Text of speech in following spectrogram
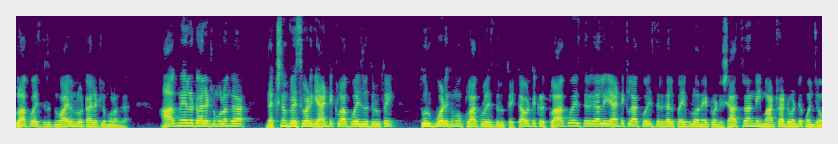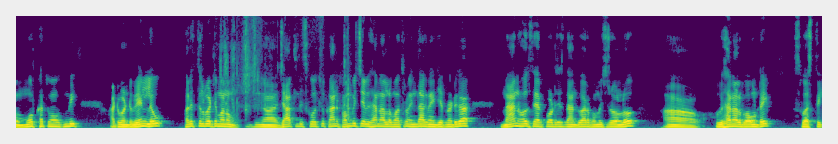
క్లాక్ వైజ్ తిరుగుతుంది వాయువులో టాయిలెట్ల మూలంగా. ఆగ్నేయంలో టాయిలెట్ల మూలంగా దక్షిణ ఫేస్ వాడికి యాంటీ క్లాక్ వైజ్లో తిరుగుతాయి. తూర్పు వాడికేమో క్లాక్ వైజ్ తిరుగుతాయి. కాబట్టి ఇక్కడ క్లాక్ వైజ్ తిరగాలి యాంటీ క్లాక్ వైజ్ తిరగాలి పైపులో అనేటువంటి శాస్త్రాన్ని మాట్లాడడం అంటే కొంచెం మూర్ఖత్వం అవుతుంది. అటువంటివి ఏం లేవు. పరిస్థితులు బట్టి మనం జాగ్రత్తలు తీసుకోవచ్చు. కానీ పంపించే విధానాల్లో మాత్రం ఇందాక నేను చెప్పినట్టుగా మ్యాన్ హోల్స్ ఏర్పాటు చేసి దాని ద్వారా పంపించడంలో విధానాలు బాగుంటాయి. స్వస్తి.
